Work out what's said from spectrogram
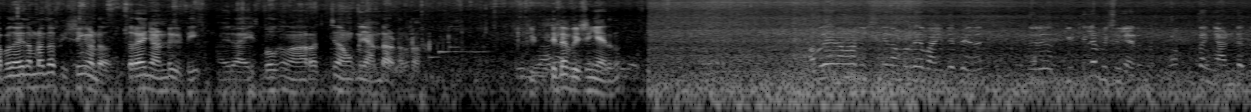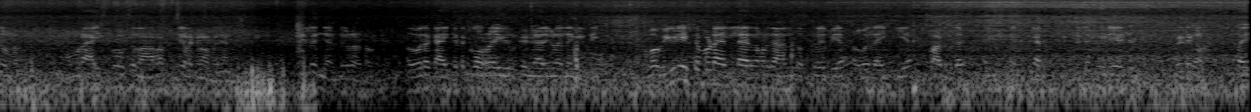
അപ്പോൾ അതായത് നമ്മളെന്താ ഫിഷിംഗ് ഉണ്ടോ? ഇത്രയും ഞണ്ട് കിട്ടി. അതിൽ ഐസ് ബോക്സ് നിറച്ച് നമുക്ക് ഞണ്ടാട്ടോ കേട്ടോ കിട്ടില്ല ഫിഷിംഗ് ആയിരുന്നു. അപ്പോൾ നമ്മുടെ ഫിഷിംഗ് നമ്മുടെ വൈൻഡപ്പ് ചെയ്ത് ഇന്നൊരു കിട്ടില്ല ഫിഷിംഗ് ആയിരുന്നു. മൊത്തം ഞണ്ട് ഇതുണ്ട്. നമ്മുടെ ഐസ് ബോക്സ് നിറച്ച് കിടക്കണം ഞാൻ. ഇല്ല ഞണ്ടുകൾ കേട്ടോ. അതുപോലെ കൈക്കട്ടൊക്കെ കുറേ ഈർക്കും കാര്യങ്ങളെല്ലാം കിട്ടി. അപ്പോൾ വീഡിയോ ഇഷ്ടപ്പെട്ട എല്ലാവരും നമ്മുടെ ചാനൽ സബ്സ്ക്രൈബ് ചെയ്യുക അതുപോലെ ലൈക്ക് ചെയ്യുക. അപ്പോൾ അടുത്ത വീഡിയോ ആയിട്ട് വീണ്ടും കാണാം. ബൈ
